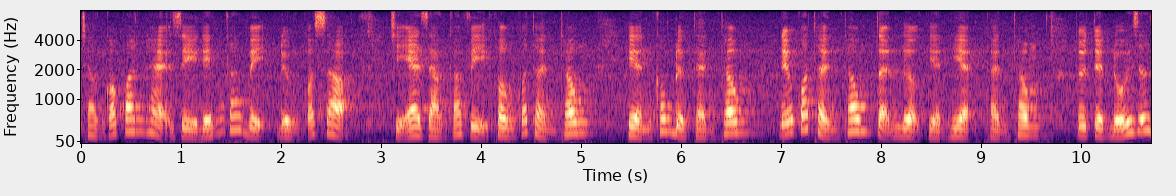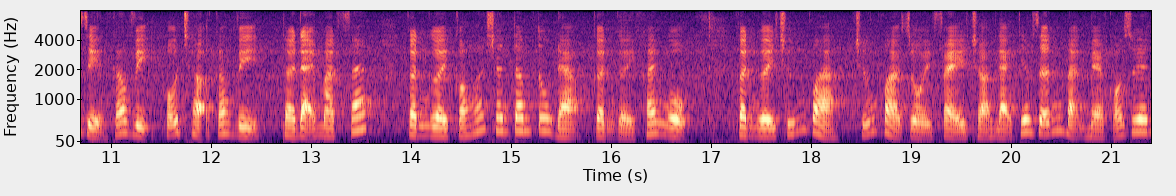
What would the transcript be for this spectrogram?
Chẳng có quan hệ gì đến các vị, đừng có sợ. Chỉ e rằng các vị không có thần thông, hiện không được thần thông. Nếu có thần thông, tận lượng hiển hiện thần thông, tôi tuyệt đối giữ gìn các vị, hỗ trợ các vị. Thời đại mạt Pháp, cần người có chân tâm tu đạo, cần người khai ngộ, cần người chứng quả, chứng quả rồi phải trở lại tiếp dẫn bạn bè có duyên,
